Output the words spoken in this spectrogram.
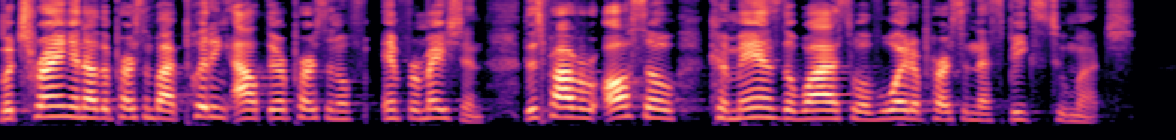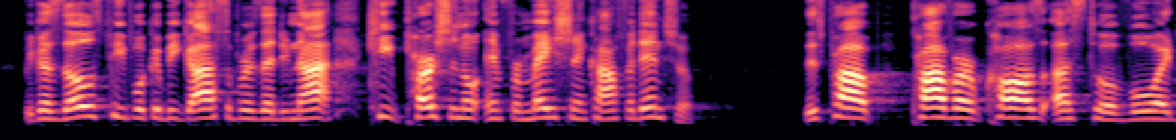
betraying another person by putting out their personal f- information. This proverb also commands the wise to avoid a person that speaks too much. Because those people could be gossipers that do not keep personal information confidential. This pro- proverb calls us to avoid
